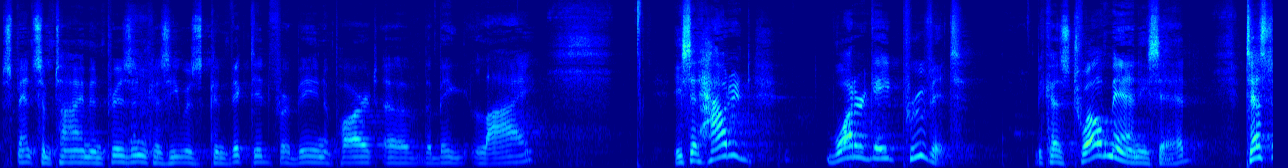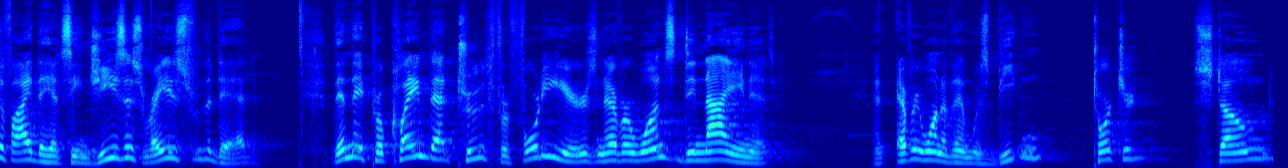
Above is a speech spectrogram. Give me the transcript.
spent some time in prison because he was convicted for being a part of the big lie. He said, How did Watergate prove it? Because 12 men, he said, testified they had seen Jesus raised from the dead. Then they proclaimed that truth for 40 years, never once denying it. And every one of them was beaten, tortured, stoned,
